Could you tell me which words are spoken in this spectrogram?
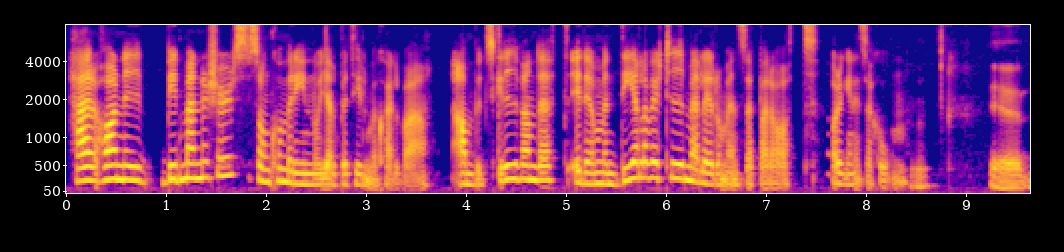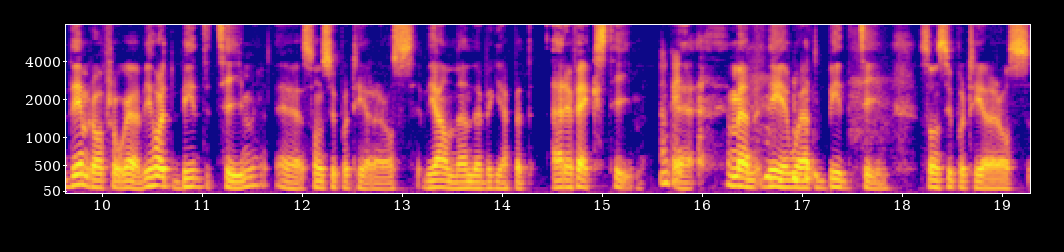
Här har ni bid managers som kommer in och hjälper till med själva anbudsskrivandet. Är de en del av ert team eller är de en separat organisation? Mm det är en bra fråga. Vi har ett bid-team eh, som supporterar oss. Vi använder begreppet RFX-team. Okej. Eh, men det är vårt bid-team som supporterar oss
